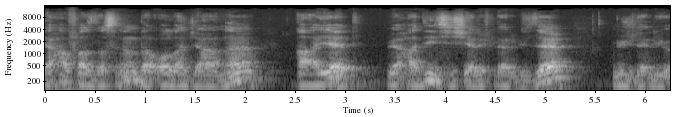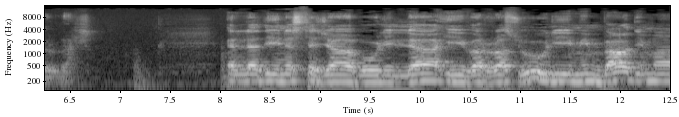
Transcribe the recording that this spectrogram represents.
daha fazlasının da olacağını ayet ve hadis-i şerifler bize müjdeliyorlar. اَلَّذ۪ينَ اسْتَجَابُوا لِلّٰهِ وَالرَّسُولِ مِنْ بَعْدِ مَا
